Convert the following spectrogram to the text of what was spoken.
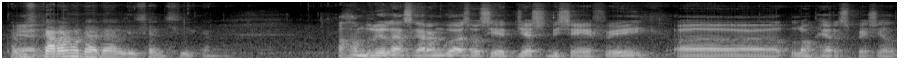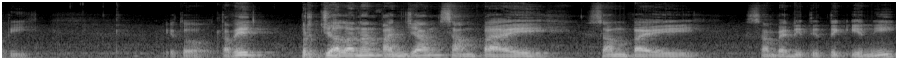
Tapi Ya. sekarang udah ada lisensi kan. Alhamdulillah sekarang gue associate judge di CFA eh, long hair specialty itu tapi perjalanan panjang sampai sampai sampai di titik ini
